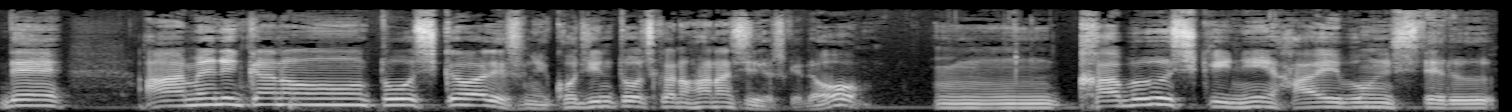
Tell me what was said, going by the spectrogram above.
で、アメリカの投資家はですね、個人投資家の話ですけど、うーん株式に配分してる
